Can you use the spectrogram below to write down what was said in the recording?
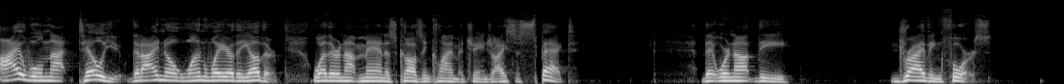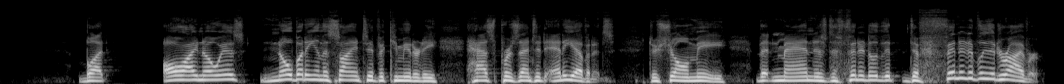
I will not tell you that I know one way or the other whether or not man is causing climate change. I suspect that we're not the driving force. But all I know is nobody in the scientific community has presented any evidence to show me that man is definitively, definitively the driver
